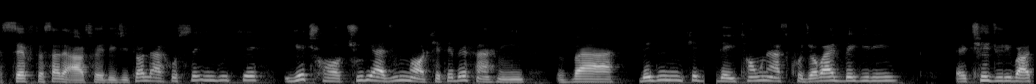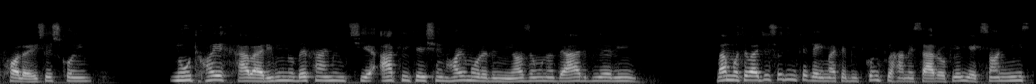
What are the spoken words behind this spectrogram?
صفر تا صد ارزهای دیجیتال در خصوص این بود که یه چارچوبی از این مارکته بفهمیم و بدونیم که دیتامون از کجا باید بگیریم چه جوری باید پالایشش کنیم. های خبریمون رو بفهمیم چیه اپلیکیشن های مورد نیازمون رو در بیاریم و متوجه شدیم که قیمت بیت کوین تو همه صرافی یکسان نیست.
